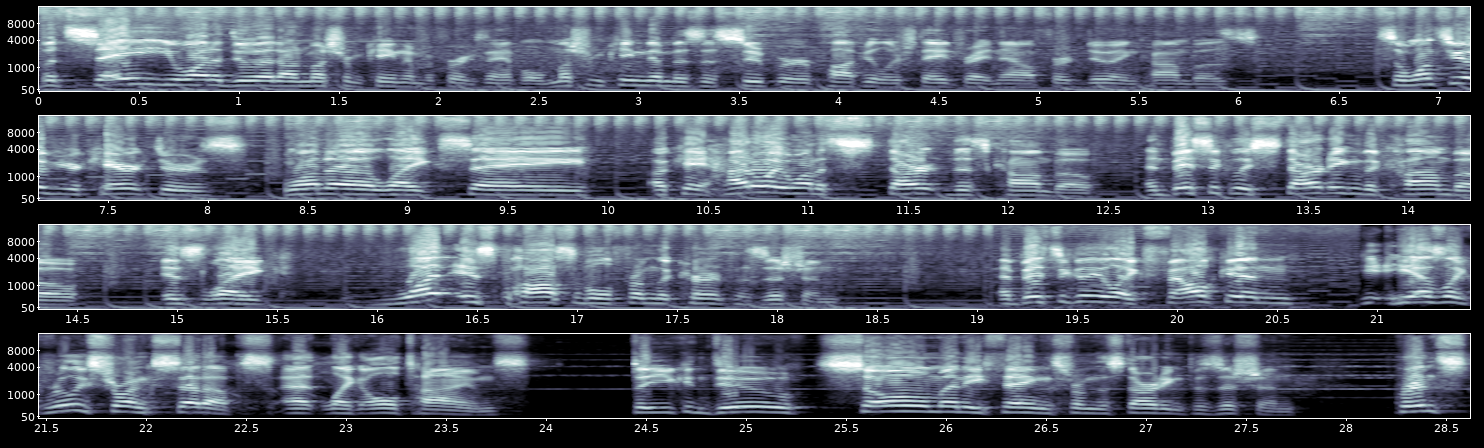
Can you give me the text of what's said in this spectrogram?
But say you want to do it on Mushroom Kingdom, for example. Mushroom Kingdom is a super popular stage right now for doing combos. So once you have your characters, you want to like say okay, how do I want to start this combo? And basically starting the combo is like, what is possible from the current position? And basically like Falcon, he, he has like really strong setups at like all times. So you can do so many things from the starting position. Prince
